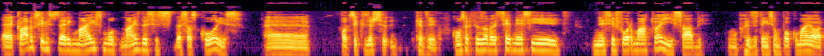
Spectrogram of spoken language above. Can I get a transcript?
É claro que se eles fizerem mais, mais desses, dessas cores, é, pode ser que quer dizer, com certeza vai ser nesse, nesse formato aí, sabe? Com resistência um pouco maior.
